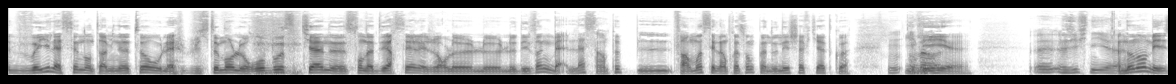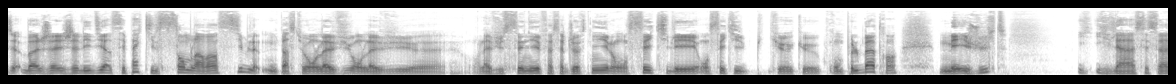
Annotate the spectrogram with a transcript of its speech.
Vous voyez la scène dans Terminator où là, justement le robot scanne son adversaire et genre le, le, le désingue. Bah, là, c'est un peu, enfin moi, c'est l'impression que m'a donné Shafkat quoi. Mm, on Il va- est. euh, Vas-y, finis. euh. non, non, mais bah, j'a- j'allais dire, c'est pas qu'il semble invincible, parce qu'on l'a vu, on l'a vu, euh, on l'a vu saigner face à Geoff Neal, on sait qu'il est, on sait qu'il, qu'on peut le battre, hein. mais juste, il, il a, c'est ça,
